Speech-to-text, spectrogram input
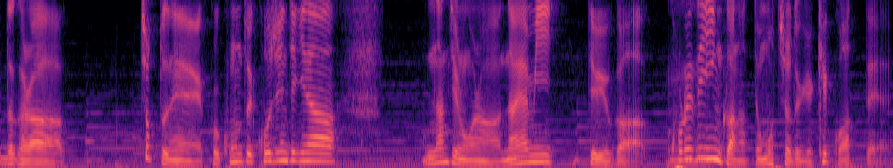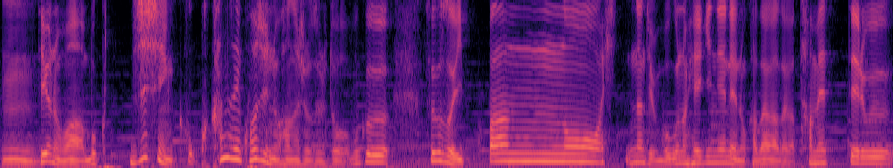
だからちょっとねこれ本当に個人的ななんていうのかな悩みっていうかこれでいいんかなって思っちゃう時が結構あって。うんっていうのは僕自身こ完全に個人の話をすると僕それこそ一般のひなんていうの僕の平均年齢の方々が貯めてる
